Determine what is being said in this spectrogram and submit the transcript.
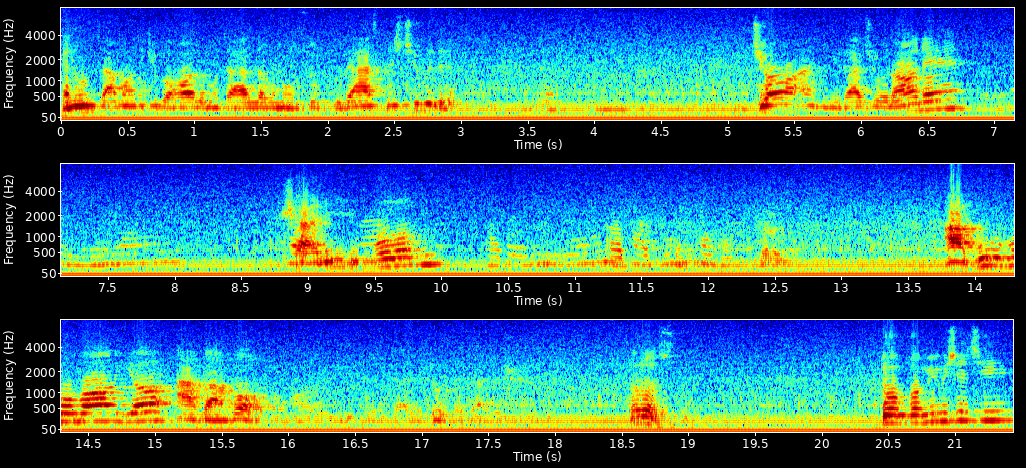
یعنی اون زمانی که به حال متعلق موصوف بوده اصلش چی بوده؟ جاعنی رجلان کریمون ابوهما یا ابوا؟ درست. دومی میشه چی؟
